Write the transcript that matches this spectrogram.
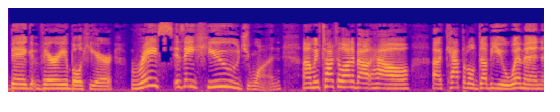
big variable here. Race is a huge one. Um, we've talked a lot about how uh, capital W women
